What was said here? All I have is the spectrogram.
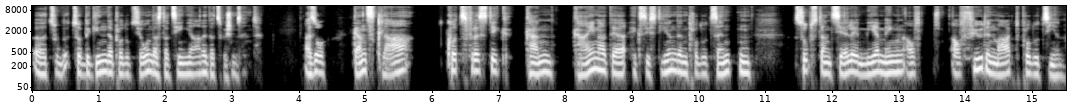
äh, zu, zu Beginn der Produktion, dass da zehn Jahre dazwischen sind. Also ganz klar, kurzfristig kann keiner der existierenden Produzenten substanzielle Mehrmengen auf, auf für den Markt produzieren.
